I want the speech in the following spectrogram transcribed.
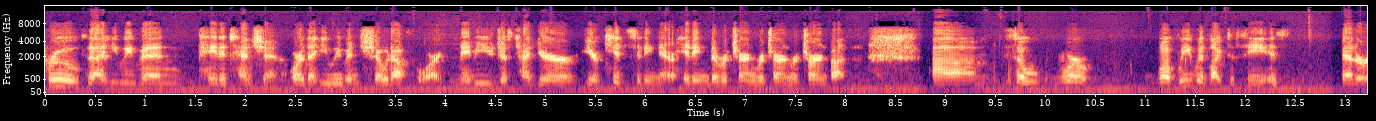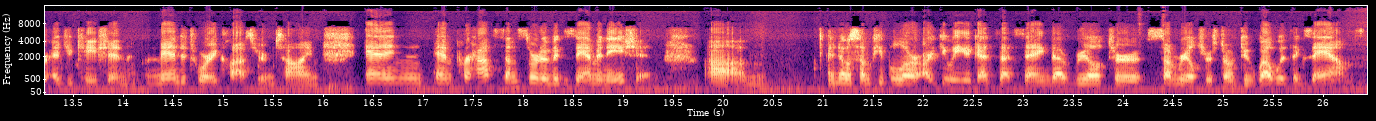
prove that you even paid attention or that you even showed up for it. Maybe you just had your, your kid sitting there hitting the return, return, return button. Um, so we're, what we would like to see is better education, mandatory classroom time, and and perhaps some sort of examination. Um, I know some people are arguing against that, saying that realtor some realtors don't do well with exams.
